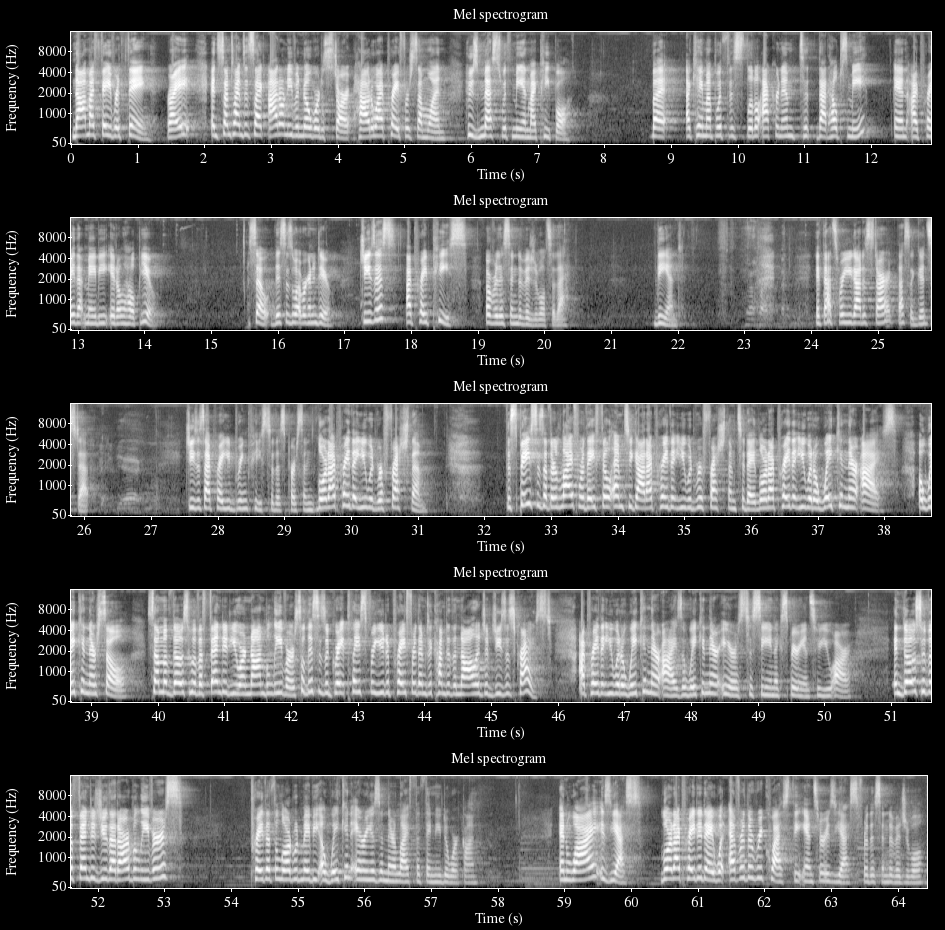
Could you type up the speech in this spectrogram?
not my favorite thing, right? And sometimes it's like, I don't even know where to start. How do I pray for someone who's messed with me and my people? But I came up with this little acronym to, that helps me, and I pray that maybe it'll help you. So, this is what we're going to do Jesus, I pray peace over this individual today. The end. if that's where you got to start, that's a good step. Jesus, I pray you'd bring peace to this person. Lord, I pray that you would refresh them. The spaces of their life where they feel empty, God, I pray that you would refresh them today. Lord, I pray that you would awaken their eyes awaken their soul. Some of those who have offended you are non believers. So, this is a great place for you to pray for them to come to the knowledge of Jesus Christ. I pray that you would awaken their eyes, awaken their ears to see and experience who you are. And those who've offended you that are believers, pray that the Lord would maybe awaken areas in their life that they need to work on. And why is yes. Lord, I pray today, whatever the request, the answer is yes for this individual.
